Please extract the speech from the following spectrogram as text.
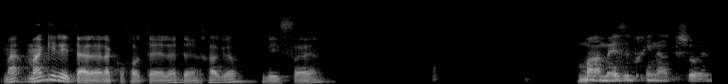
מה, מה גילית על הלקוחות האלה, דרך אגב, בישראל? מה, מאיזה בחינה אתה שואל?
